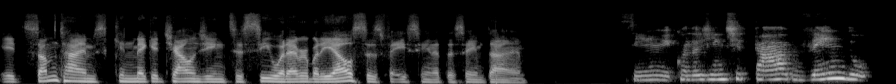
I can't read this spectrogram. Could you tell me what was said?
it sometimes can make it challenging to see what everybody else is facing at the same time. Sim, e quando a gente tá vendo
